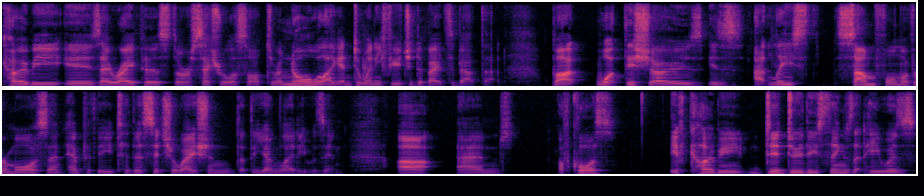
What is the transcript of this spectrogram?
Kobe is a rapist or a sexual assaulter, nor will I get into any future debates about that. But what this shows is at least some form of remorse and empathy to the situation that the young lady was in. Uh, and of course, if Kobe did do these things that he was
